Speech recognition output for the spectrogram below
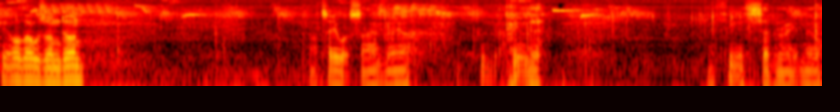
get all those undone. I'll tell you what size they are. I think, they're I think it's seven or eight mil.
